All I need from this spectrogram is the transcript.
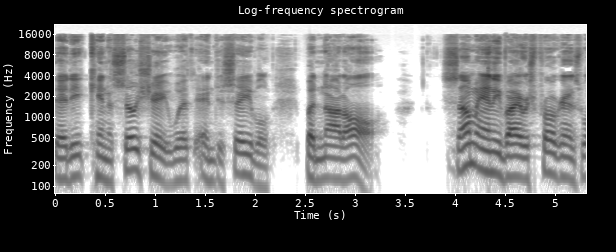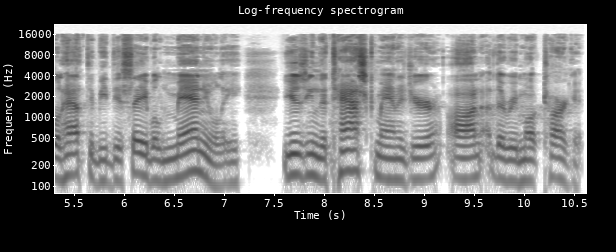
that it can associate with and disable, but not all. Some antivirus programs will have to be disabled manually using the task manager on the remote target.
